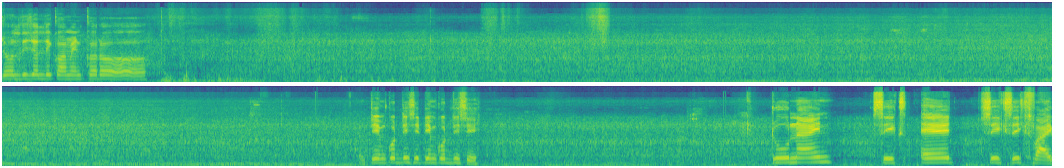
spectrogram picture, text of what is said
জলদি জলদি কমেন্ট করো। টিম কোড দিছি, টিম কোড দিছি। Two nine six eight six six five.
